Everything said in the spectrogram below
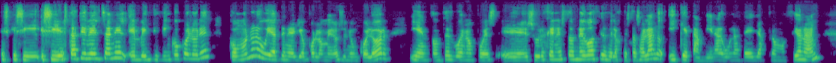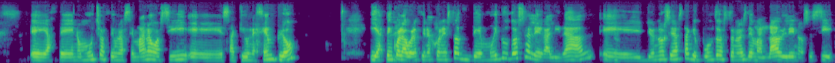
Es que si, si esta tiene el Chanel en 25 colores, ¿cómo no lo voy a tener yo por lo menos en un color? Y entonces, bueno, pues eh, surgen estos negocios de los que estás hablando y que también algunas de ellas promocionan. Eh, hace no mucho, hace una semana o así, eh, saqué un ejemplo y hacen colaboraciones con esto de muy dudosa legalidad. Eh, yo no sé hasta qué punto esto no es demandable, no sé si,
